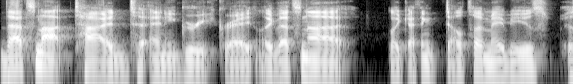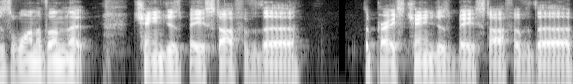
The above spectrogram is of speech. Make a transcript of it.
that's not tied to any Greek, right? Like that's not like I think Delta maybe is is one of them that changes based off of the the price changes based off of the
